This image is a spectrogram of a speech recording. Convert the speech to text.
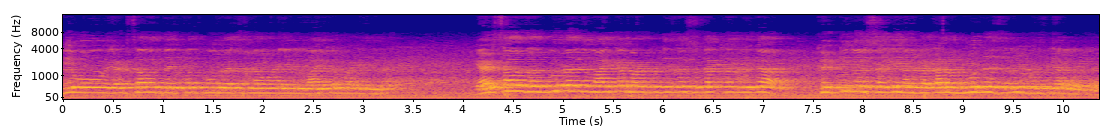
ನೀವು ಎರಡು ಸಾವಿರದ ಇಪ್ಪತ್ತ್ಮೂರರ ಚುನಾವಣೆಯಲ್ಲಿ ಆಯ್ಕೆ ಮಾಡಿದ್ದೀರ? ಎರಡು ಸಾವಿರದ ಹದಿಮೂರರಲ್ಲಿ ಆಯ್ಕೆ ಮಾಡಿಬಿಟ್ಟಿದ್ರೆ ಸುಧಾಕರ್ ಈಗ? ಕಂಟಿನ್ಯೂಸ್ ಆಗಿ ನನ್ನ ಪ್ರಕಾರ ಮೂರನೇ ಸಲ ಮಂತ್ರಿ ಆಗುತ್ತೆ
